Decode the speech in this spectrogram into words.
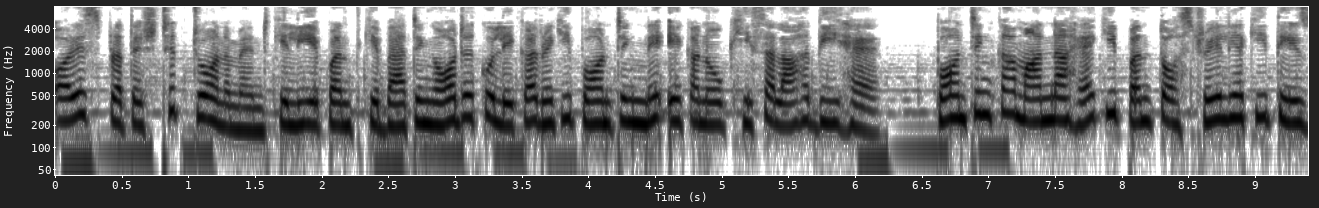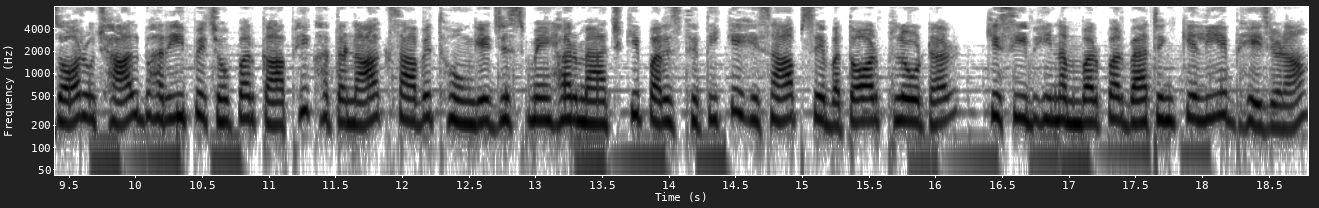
और इस प्रतिष्ठित टूर्नामेंट के लिए पंत के बैटिंग ऑर्डर को लेकर रिकी पॉन्टिंग ने एक अनोखी सलाह दी है। पॉन्टिंग का मानना है कि पंत ऑस्ट्रेलिया की तेज और उछाल भरी पिचों पर काफ़ी खतरनाक साबित होंगे, जिसमें हर मैच की परिस्थिति के हिसाब से बतौर फ्लोटर किसी भी नंबर पर बैटिंग के लिए भेजना,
